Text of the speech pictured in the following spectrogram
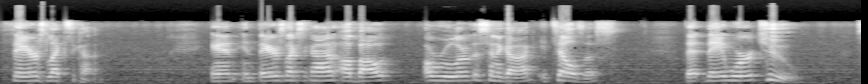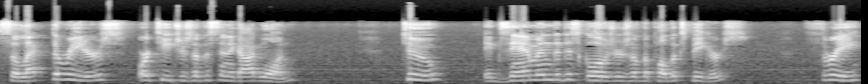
Thayer's Lexicon. And in Thayer's Lexicon about a ruler of the synagogue, it tells us that they were to select the readers or teachers of the synagogue, one, two, examine the disclosures of the public speakers, three,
